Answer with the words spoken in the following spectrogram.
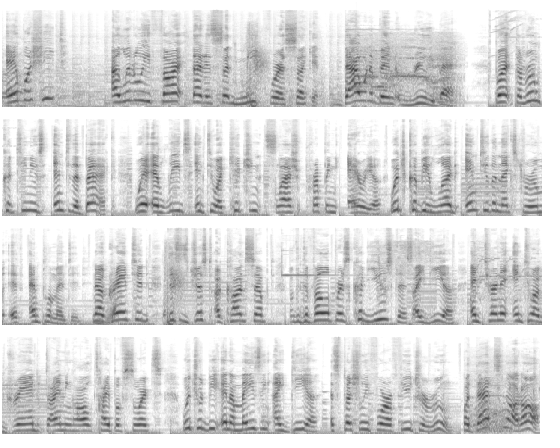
Ambush Eat, I literally thought that it said meat for a second. That would have been really bad. But the room continues into the back, where it leads into a kitchen slash prepping area, which could be led into the next room if implemented. Now granted, this is just a concept, but the developers could use this idea and turn it into a grand dining hall type of sorts, which would be an amazing idea, especially for a future room. But that's not all.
